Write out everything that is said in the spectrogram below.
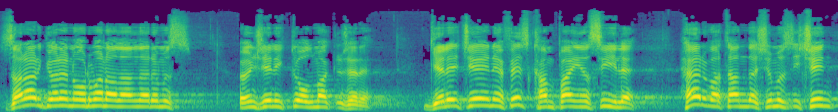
Zarar gören orman alanlarımız öncelikli olmak üzere Geleceğe Nefes kampanyası ile her vatandaşımız için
